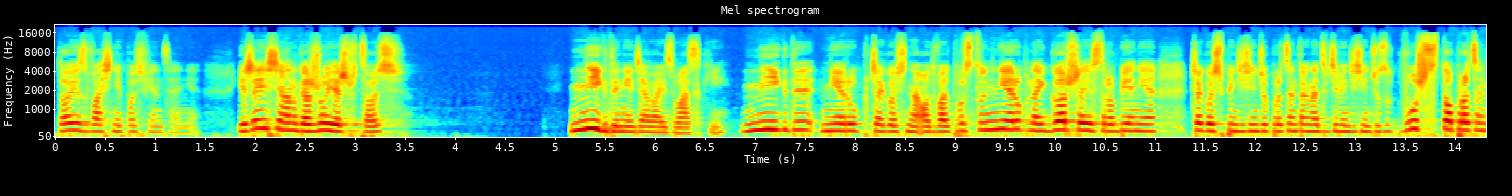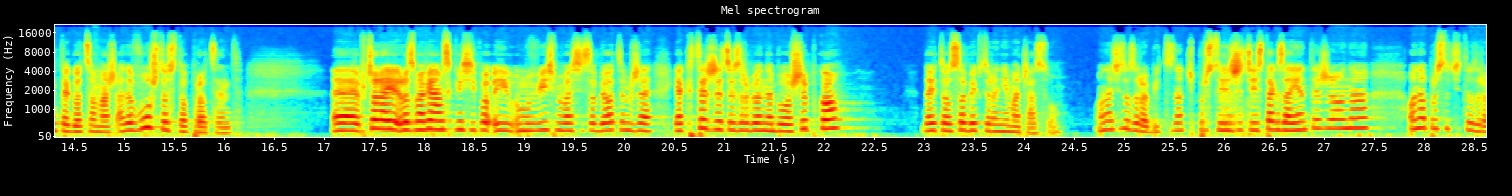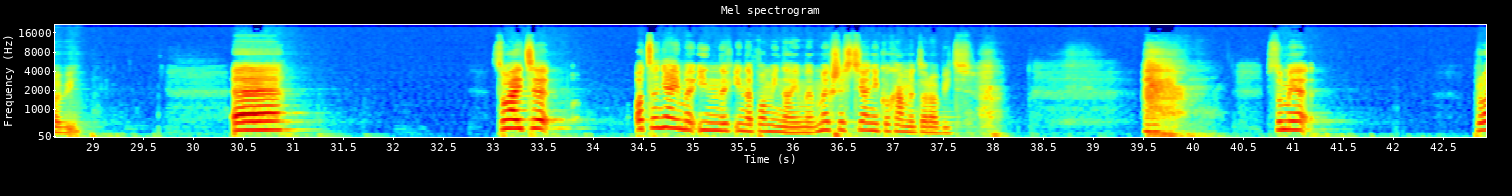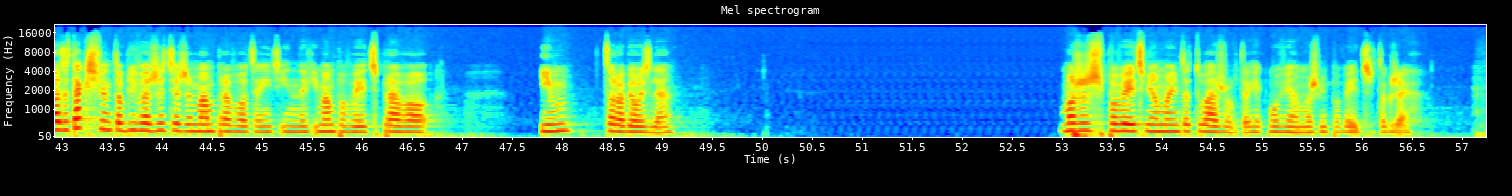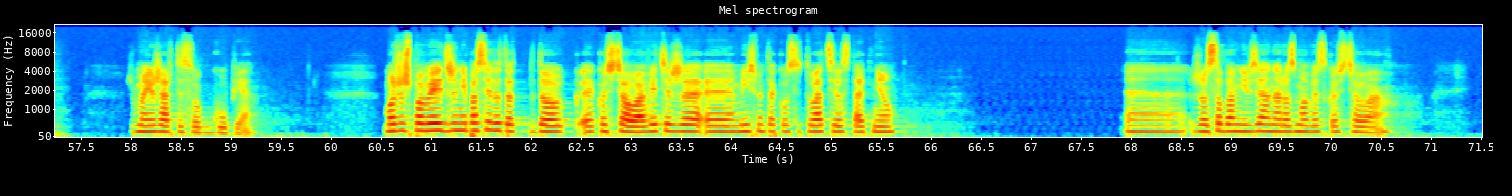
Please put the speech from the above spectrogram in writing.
To jest właśnie poświęcenie. Jeżeli się angażujesz w coś, nigdy nie działaj z łaski. Nigdy nie rób czegoś na odwal. Po prostu nie rób. Najgorsze jest robienie czegoś w 50%, nawet w 90%. Włóż 100% tego, co masz, ale włóż to 100%. E, Wczoraj rozmawiałam z kimś i mówiliśmy właśnie sobie o tym, że jak chcesz, żeby coś zrobione było szybko, daj to osobie, która nie ma czasu. Ona ci to zrobi. To znaczy, po prostu jej życie jest tak zajęte, że ona, ona po prostu ci to zrobi. E... Słuchajcie, Oceniajmy innych i napominajmy. My, chrześcijanie, kochamy to robić. W sumie prowadzę tak świętobliwe życie, że mam prawo ocenić innych i mam powiedzieć prawo im, co robią źle. Możesz powiedzieć mi o moim tatuażu, tak jak mówiłam, możesz mi powiedzieć, że to grzech. Że moje żarty są głupie. Możesz powiedzieć, że nie pasuje do, do e, kościoła. Wiecie, że e, mieliśmy taką sytuację ostatnio, e, że osoba mnie wzięła na rozmowę z kościoła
